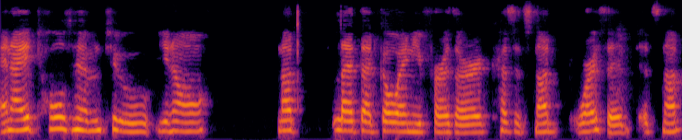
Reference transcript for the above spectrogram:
and I told him to, you know, not let that go any further because it's not worth it. It's not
